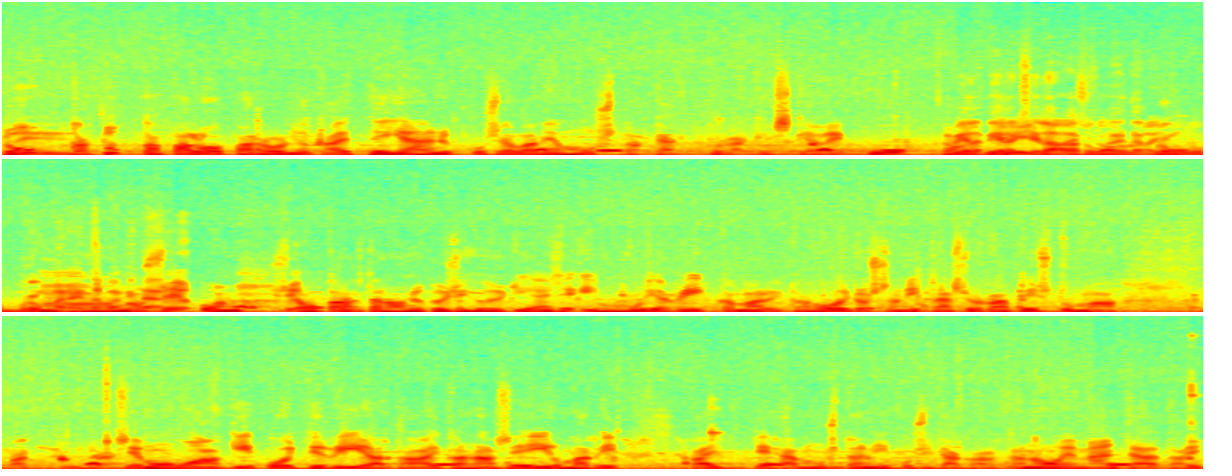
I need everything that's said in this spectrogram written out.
Tukka, tukka palo paronilta, ettei jäänyt kuin sellainen musta käppyrä keskelle kuu. No vielä, vielä siellä asuu näitä brum, brummereita vai No mitä? se on, se on kartanon nykyisin hyytiäisen immu ja Riikka-Marika hoidossani päässyt rapistumaan. Kyllä se muakin koitti riata aikana se Ilmari. Tai tehdä musta niinku sitä kartanoa emäntää tai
